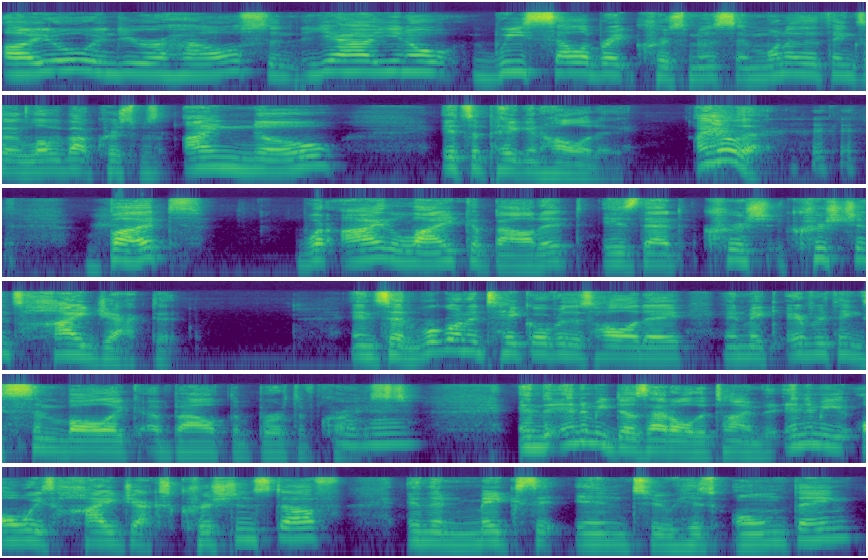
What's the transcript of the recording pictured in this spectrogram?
idol into your house," and yeah, you know, we celebrate Christmas, and one of the things I love about Christmas, I know it's a pagan holiday. I know that, but what I like about it is that Christians hijacked it and said, We're going to take over this holiday and make everything symbolic about the birth of Christ. Mm-hmm. And the enemy does that all the time. The enemy always hijacks Christian stuff and then makes it into his own thing.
